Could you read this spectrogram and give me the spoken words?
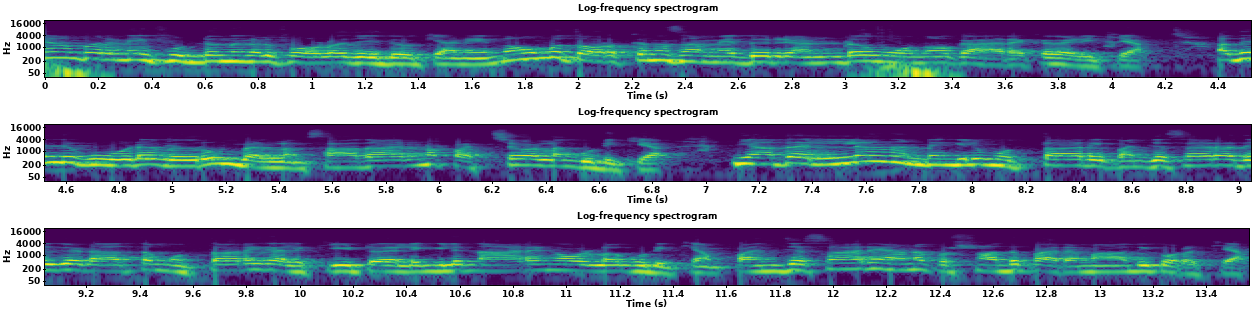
ഞാൻ പറയുന്ന ഈ ഫുഡ് നിങ്ങൾ ഫോളോ ചെയ്ത് നോക്കുകയാണെങ്കിൽ നോമ്പ് തുറക്കുന്ന സമയത്ത് ഒരു രണ്ടോ മൂന്നോ കാരക്ക കഴിക്കുക. അതിന്റെ കൂടെ വെറും വെള്ളം സാധാരണ പച്ചവെള്ളം കുടിക്കുക. ഇനി അതല്ല എന്നുണ്ടെങ്കിൽ മുത്താറി പഞ്ചസാര അധികം ഇടാത്ത മുത്താറി കലക്കിയിട്ടോ അല്ലെങ്കിൽ നാരങ്ങ വെള്ളം കുടിക്കാം. പഞ്ചസാരയാണ് പ്രശ്നം. അത് പരമാവധി കുറയ്ക്കാം.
